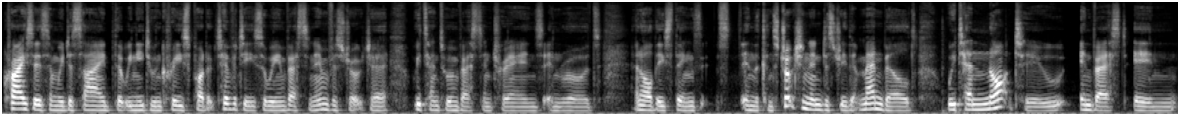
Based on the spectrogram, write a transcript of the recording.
crisis and we decide that we need to increase productivity, so we invest in infrastructure, we tend to invest in trains, in roads, and all these things in the construction industry that men build. We tend not to invest in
